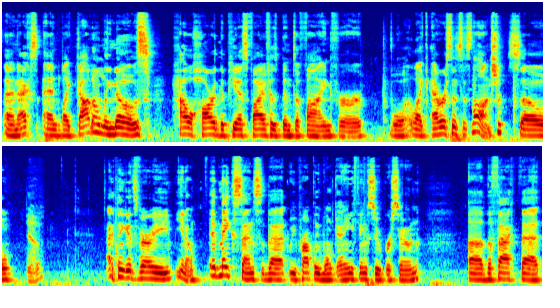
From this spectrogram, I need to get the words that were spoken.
and X and like God only knows how hard the PS5 has been to find for well, like ever since its launch. So Yeah. I think it's very, you know, it makes sense that we probably won't get anything super soon. Uh, the fact that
